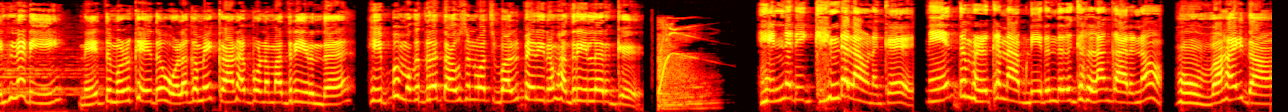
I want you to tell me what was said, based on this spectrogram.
என்னடி? நேத்து முழுக்க ஏதோ உலகமே காண போன மாதிரி இருந்த. இப்ப முகத்துல தௌசண்ட் வாட்ச் பல்ப் எரியற மாதிரி இல்ல இருக்கு. என்னடி கிண்டலா உனக்கு? நேத்து முழுக்க நான் அப்படி இருந்ததுக்கெல்லாம் காரணம்? உன் வாய் தான்.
